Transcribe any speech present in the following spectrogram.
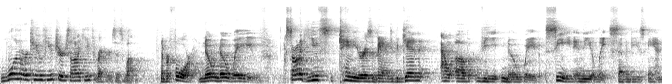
one or two future Sonic Youth records as well. Number four, No No Wave. Sonic Youth's tenure as a band began out of the no wave scene in the late 70s and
